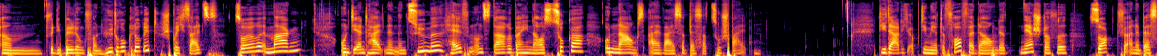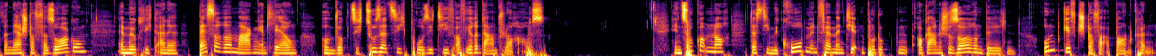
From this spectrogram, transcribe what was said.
ähm, für die Bildung von Hydrochlorid, sprich Salzsäure im Magen, und die enthaltenen Enzyme helfen uns darüber hinaus Zucker und Nahrungseiweiße besser zu spalten. Die dadurch optimierte Vorverdauung der Nährstoffe sorgt für eine bessere Nährstoffversorgung, ermöglicht eine bessere Magenentleerung und wirkt sich zusätzlich positiv auf ihre Darmflora aus. Hinzu kommt noch, dass die Mikroben in fermentierten Produkten organische Säuren bilden und Giftstoffe abbauen können,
